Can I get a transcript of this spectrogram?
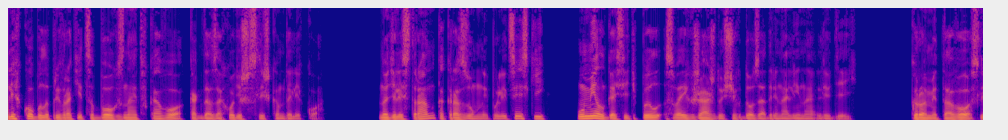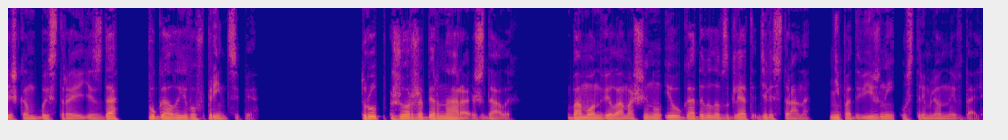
легко было превратиться бог знает в кого, когда заходишь слишком далеко. Но Делистран, как разумный полицейский, умел гасить пыл своих жаждущих дозы адреналина людей. Кроме того, слишком быстрая езда пугало его в принципе. Труп Жоржа Бернара ждал их. Бамон вела машину и угадывала взгляд Делистрана, неподвижный, устремленный вдаль.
